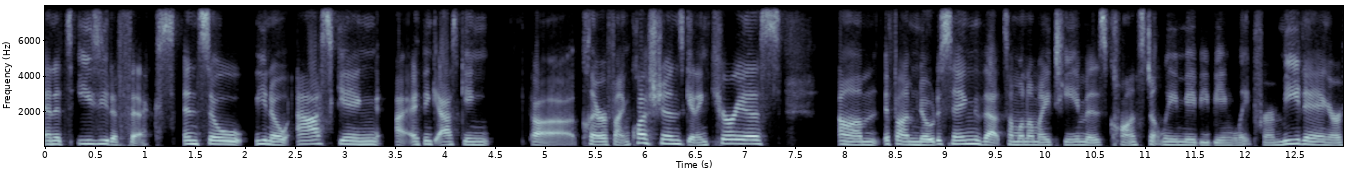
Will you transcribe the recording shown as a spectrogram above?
and it's easy to fix. And so you know asking i think asking uh, clarifying questions getting curious um, if I'm noticing that someone on my team is constantly maybe being late for a meeting or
